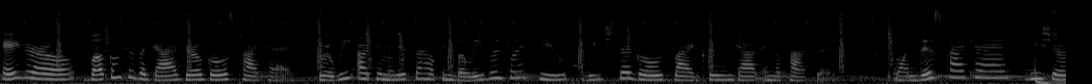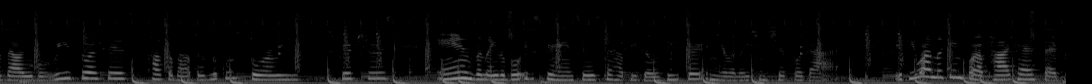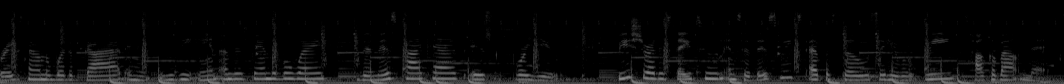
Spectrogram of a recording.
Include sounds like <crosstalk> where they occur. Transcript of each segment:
Hey girl, welcome to the God Girl Goals podcast, where we are committed to helping believers like you reach their goals by including God in the process. On this podcast, we share valuable resources, talk about biblical stories, scriptures, and relatable experiences to help you go deeper in your relationship with God. If you are looking for a podcast that breaks down the Word of God in an easy and understandable way, then this podcast is for you. Be sure to stay tuned into this week's episode to hear what we talk about next.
